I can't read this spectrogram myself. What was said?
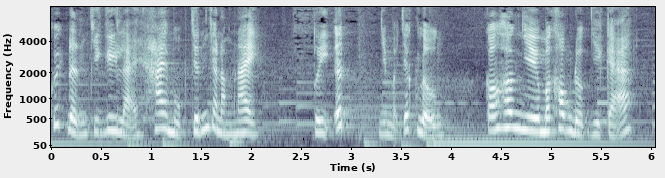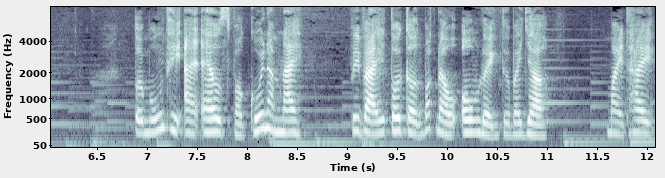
quyết định chỉ ghi lại hai mục chính cho năm nay tuy ít nhưng mà chất lượng, còn hơn nhiều mà không được gì cả. Tôi muốn thi IELTS vào cuối năm nay, Vì vậy tôi cần bắt đầu ôn luyện từ bây giờ. May thay,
